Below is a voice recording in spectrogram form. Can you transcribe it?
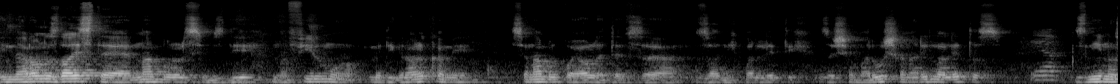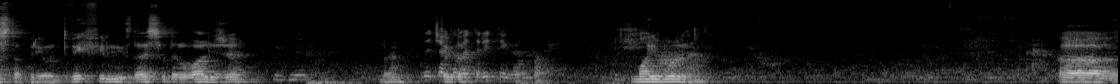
In naravno zdaj ste najbolj, se mi zdi, na filmu med igralkami, se najbolj pojavljate v zadnjih par letih. Zdaj še Maruša naredila letos, Ja, z Nino sta pri dveh filmih zdaj sodelovali že. Ne? zdaj čakamo da- tretjega. Maribor ne. Uh,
